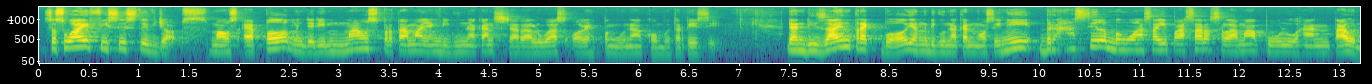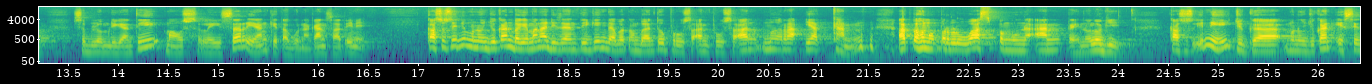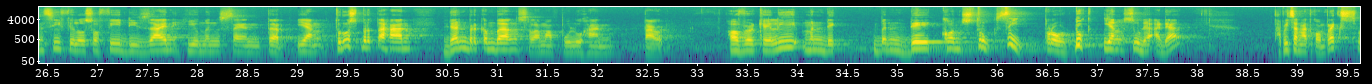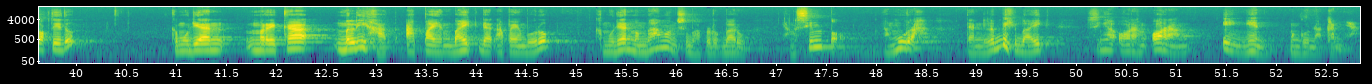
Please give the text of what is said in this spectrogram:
Sesuai visi Steve Jobs, mouse Apple menjadi mouse pertama yang digunakan secara luas oleh pengguna komputer PC. Dan desain trackball yang digunakan mouse ini berhasil menguasai pasar selama puluhan tahun sebelum diganti mouse laser yang kita gunakan saat ini. Kasus ini menunjukkan bagaimana design thinking dapat membantu perusahaan-perusahaan merakyatkan atau memperluas penggunaan teknologi. Kasus ini juga menunjukkan esensi filosofi design human center yang terus bertahan dan berkembang selama puluhan tahun. Hover Kelly mendekonstruksi produk yang sudah ada, tapi sangat kompleks waktu itu, Kemudian mereka melihat apa yang baik dan apa yang buruk, kemudian membangun sebuah produk baru yang simple, yang murah, dan lebih baik sehingga orang-orang ingin menggunakannya.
